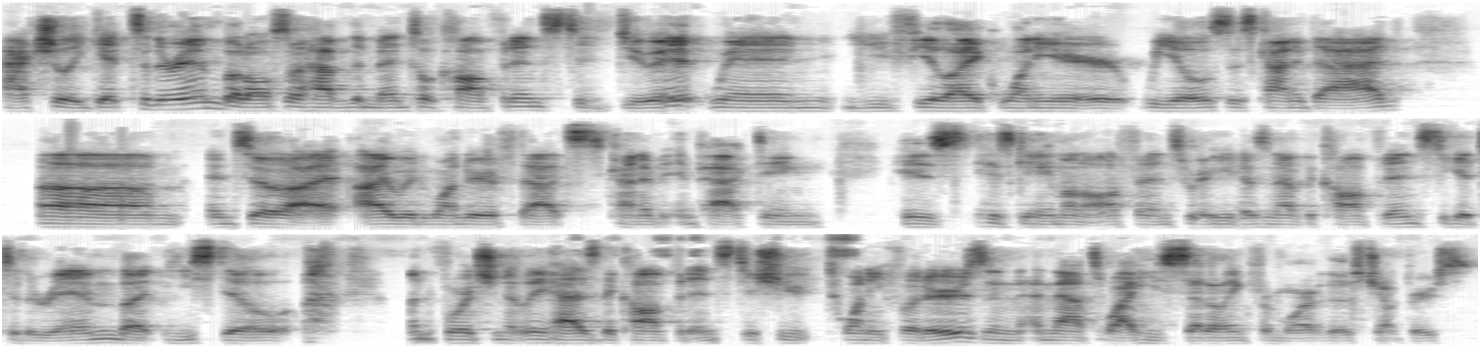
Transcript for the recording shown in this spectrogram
actually get to the rim, but also have the mental confidence to do it when you feel like one of your wheels is kind of bad. Um, and so I, I would wonder if that's kind of impacting his his game on offense where he doesn't have the confidence to get to the rim, but he still unfortunately has the confidence to shoot 20 footers and, and that's why he's settling for more of those jumpers.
